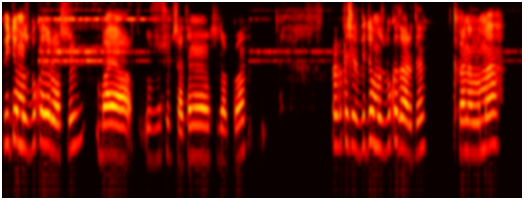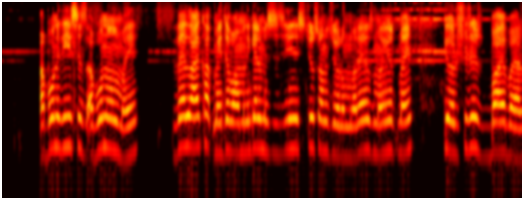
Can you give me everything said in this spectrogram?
videomuz bu kadar olsun. Bayağı uzun sürdü zaten 16 dakika. Arkadaşlar videomuz bu kadardı. Kanalıma abone değilseniz abone olmayı ve like atmayı devamını gelmesini istiyorsanız yorumlara yazmayı unutmayın. Görüşürüz. Bay bay.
